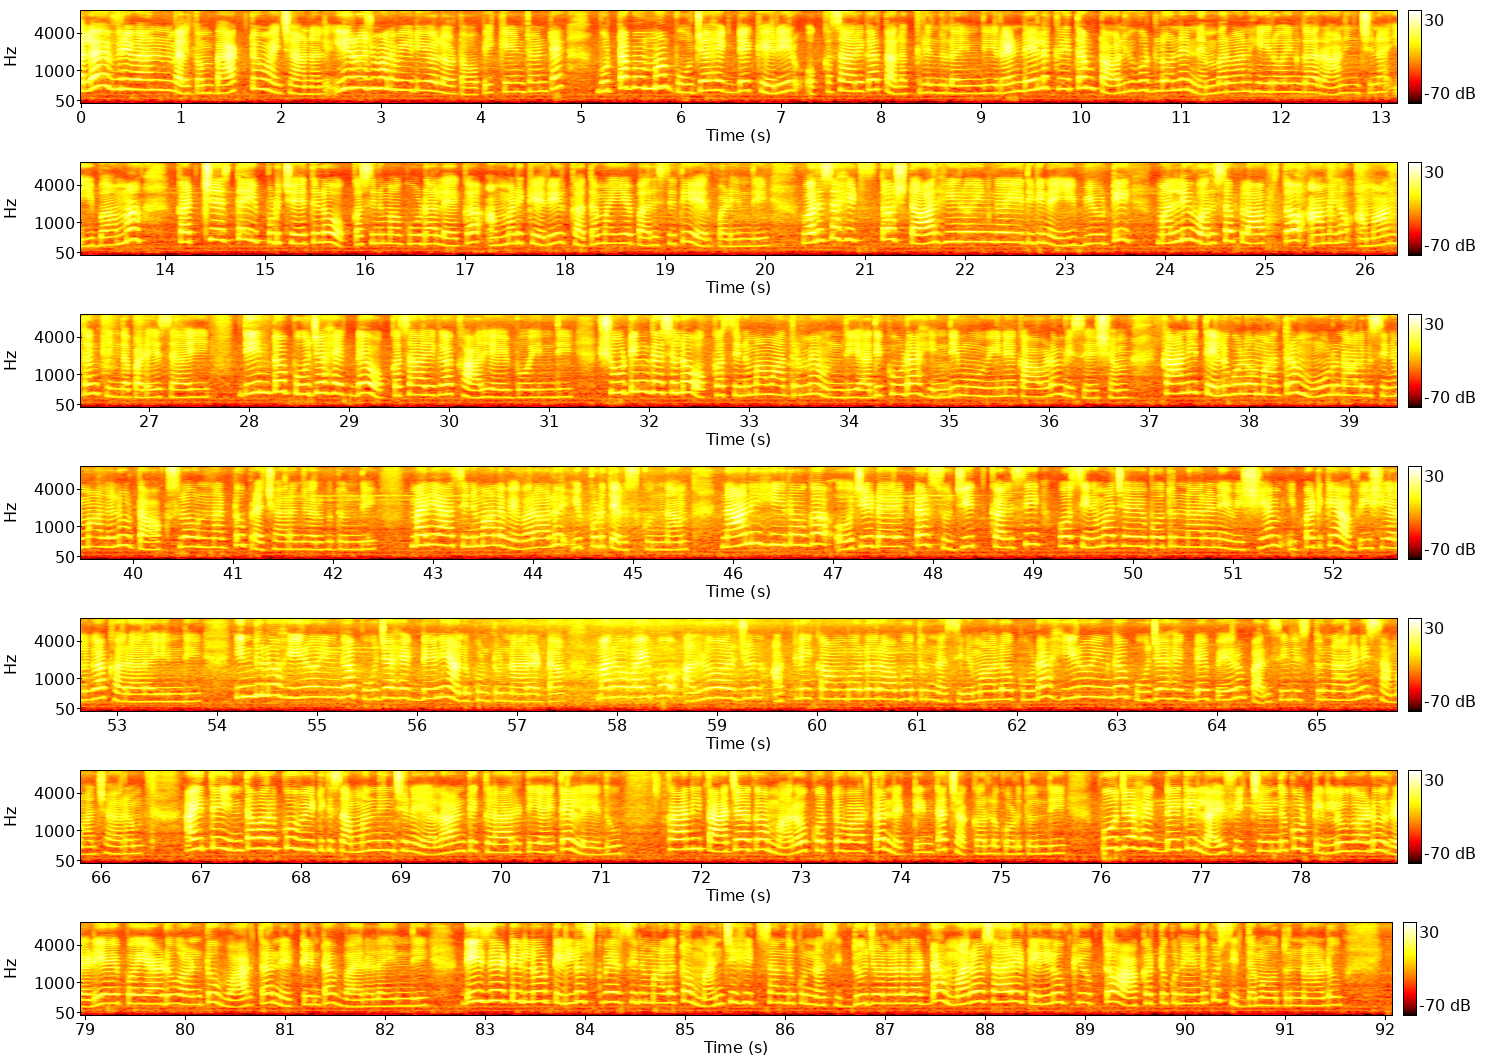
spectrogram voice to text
Hello everyone welcome back to my channel. ఈరోజు మన వీడియోలో టాపిక్ ఏంటంటే బుట్టబొమ్మ పూజా హెగ్డే కెరీర్ ఒక్కసారిగా తలక్రిందులైంది. రెండేళ్ళ క్రితం టాలీవుడ్లోనే నెంబర్ వన్ హీరోయిన్గా రాణించిన ఈ బామ్మ కట్ చేస్తే ఇప్పుడు చేతిలో ఒక్క సినిమా కూడా లేక అమ్మడి కెరీర్ కథమయ్యే పరిస్థితి ఏర్పడింది. వరుస హిట్స్తో స్టార్ హీరోయిన్గా ఎదిగిన ఈ బ్యూటీ మళ్ళీ వరుస ఫ్లాప్స్తో ఆమెను అమాంతం కింద పడేశాయి. దీంతో పూజా హెగ్డే ఒక్కసారి ఒక్కసారిగా ఖాళీ అయిపోయింది. షూటింగ్ దశలో ఒక్క సినిమా మాత్రమే ఉంది. అది కూడా హిందీ మూవీనే కావడం విశేషం. కానీ తెలుగులో మాత్రం మూడు నాలుగు సినిమాలు టాక్స్లో ఉన్నట్టు ప్రచారం జరుగుతుంది. మరి ఆ సినిమాల వివరాలు ఇప్పుడు తెలుసుకుందాం. నాని హీరోగా ఓజీ డైరెక్టర్ సుజీత్ కలిసి ఓ సినిమా చేయబోతున్నారనే విషయం ఇప్పటికే అఫీషియల్గా ఖరారయ్యింది ఇందులో హీరోయిన్గా పూజ హెగ్డేని అనుకుంటున్నారట. మరోవైపు అల్లు అర్జున్ అట్లీ కాంబోలో రాబోతున్న సినిమాలో కూడా హీరోయిన్గా పూజా హెగ్డే పేరు పరిశీలిస్తున్నారని సమాచారం. అయితే ఇంతవరకు వీటికి సంబంధించిన ఎలాంటి క్లారిటీ అయితే లేదు. కానీ తాజాగా మరో కొత్త వార్త నెట్టింట చక్కర్లు కొడుతుంది. పూజ హెగ్డేకి లైఫ్ ఇచ్చేందుకు టిల్లుగాడు రెడీ అయిపోయాడు అంటూ వార్త నెట్టింట వైరల్ అయింది. డీజే టిల్లు టిల్లు స్క్వేర్ సినిమాలతో మంచి హిట్స్ అందుకున్న సిద్ధు జొన్నలగడ్డ మరోసారి టిల్లు క్యూబ్తో ఆకట్టుకునేందుకు సిద్ధమవుతున్నాడు.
